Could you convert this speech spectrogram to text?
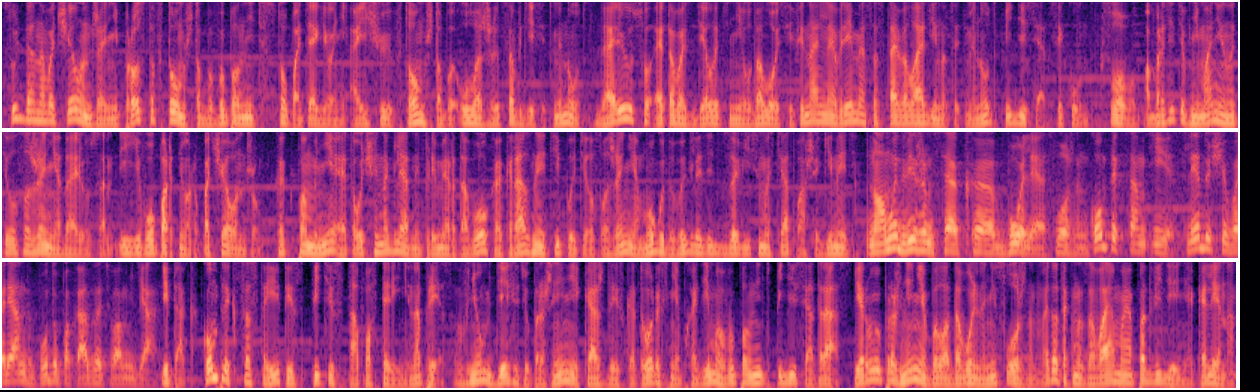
Суть данного челленджа не просто в том, чтобы выполнить 100 подтягиваний, а еще и в том, чтобы уложиться в 10 минут. Дариусу этого сделать не удалось, и финальное время составило 11 минут 50 секунд. К слову, обратите внимание на телосложение Дариуса и его партнера по челленджу челленджем. Как по мне, это очень наглядный пример того, как разные типы телосложения могут выглядеть в зависимости от вашей генетики. Ну а мы движемся к более сложным комплексам, и следующий вариант буду показывать вам я. Итак, комплекс состоит из 500 повторений на пресс. В нем 10 упражнений, каждое из которых необходимо выполнить 50 раз. Первое упражнение было довольно несложным, это так называемое подведение колена.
